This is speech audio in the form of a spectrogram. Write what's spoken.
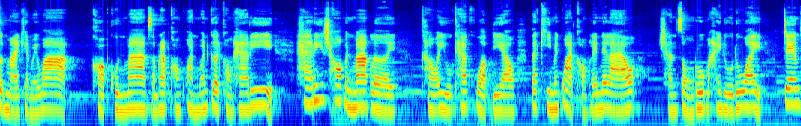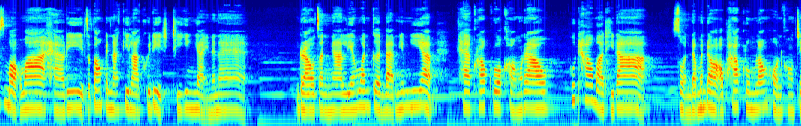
จดหมายเขียนไว้ว่า ขอบคุณมากสำหรับของขวัญวันเกิดของแฮร์รี่ แฮร์รี่ชอบมันมากเลย เขาอายุแค่ขวบเดียว แต่ขี่ไม่กวาดของเล่นได้แล้ว ฉันส่งรูปมาให้ดูด้วย เจมส์บอกว่าแฮร์รี่จะต้องเป็นนักกีฬาควิดดิชที่ยิ่งใหญ่แน่ๆ เราจัดงานเลี้ยงวันเกิดแบบเงียบๆ แค่ครอบครัวของเรา ผู้เฒ่าบาธิดา ส่วนดัมเบิลดอร์เอาผ้าคลุมล่องหนของเจ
